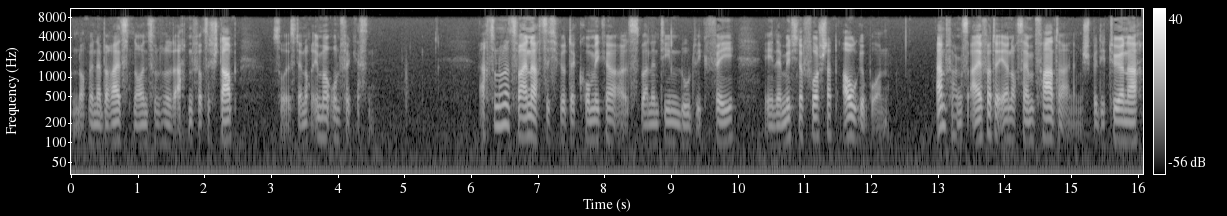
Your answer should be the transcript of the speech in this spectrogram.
Und auch wenn er bereits 1948 starb, so ist er noch immer unvergessen. 1882 wird der Komiker als Valentin Ludwig Fay in der Münchner Vorstadt Au geboren. Anfangs eiferte er noch seinem Vater, einem Spediteur, nach,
